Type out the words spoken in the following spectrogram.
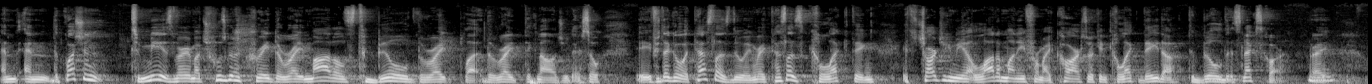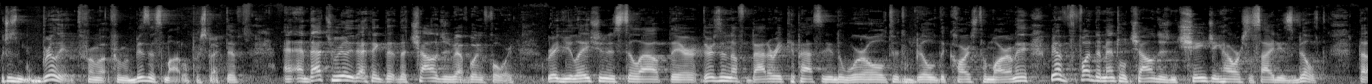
And, and the question to me is very much who's going to create the right models to build the right pla- the right technology there. So if you think of what Tesla is doing, right? Tesla is collecting, it's charging me a lot of money for my car so it can collect data to build its next car, right? Mm-hmm. Which is brilliant from a, from a business model perspective. And, and that's really, I think, the, the challenges we have going forward. Regulation is still out there. There's enough battery capacity in the world to, to build the cars tomorrow. I mean, we have fundamental challenges in changing how our society is built that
